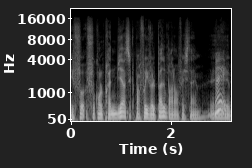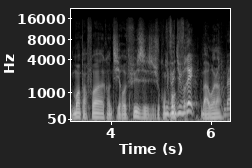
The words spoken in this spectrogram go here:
Il faut, faut qu'on le prenne bien, c'est que parfois ils veulent pas nous parler en FaceTime. Et moi, parfois, quand ils refusent, je Il comprends. veut du vrai. Bah voilà. Bah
